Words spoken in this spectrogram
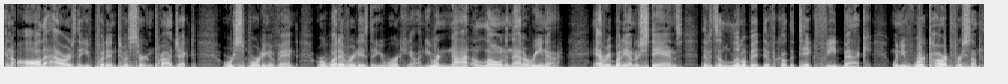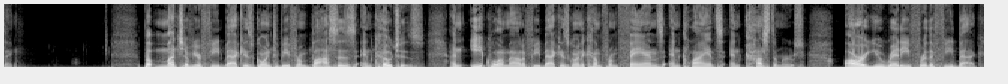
and all the hours that you've put into a certain project or sporting event or whatever it is that you're working on. You are not alone in that arena. Everybody understands that it's a little bit difficult to take feedback when you've worked hard for something. But much of your feedback is going to be from bosses and coaches. An equal amount of feedback is going to come from fans and clients and customers. Are you ready for the feedback?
